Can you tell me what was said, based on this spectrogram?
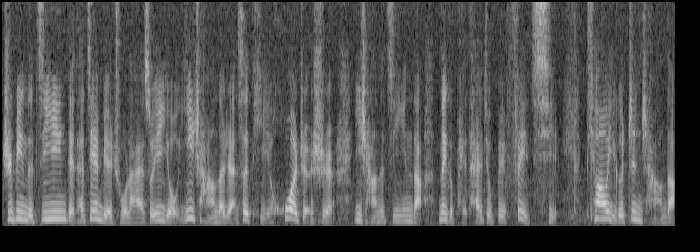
致病的基因给它鉴。别出来，所以有异常的染色体或者是异常的基因的那个胚胎就被废弃，挑一个正常的。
